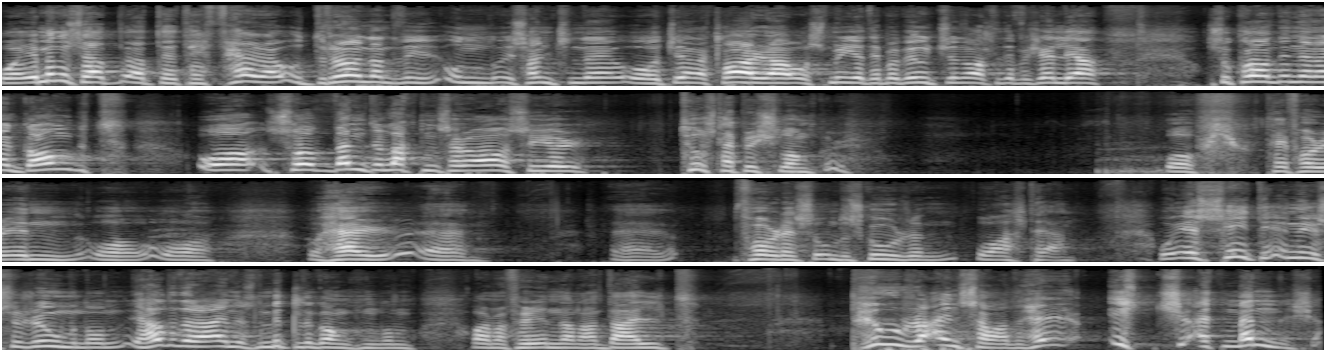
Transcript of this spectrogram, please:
Og jeg minnes at, at de færa og drønene vi under i sannsjene, og gjerne klara, og smyrja til barbutjen og alt det forskjellige. Så kom han inn en gongt, og så vender lakten seg av og sier, to slipper ikke langer. Og de får inn, og, og, og her eh, eh, får det så under skoren og alt det. Og jeg sitter inne i disse rommen, jeg hadde det ene som og var man fyrir innan han delt. Pura ensamhet, her er ikke et menneske.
